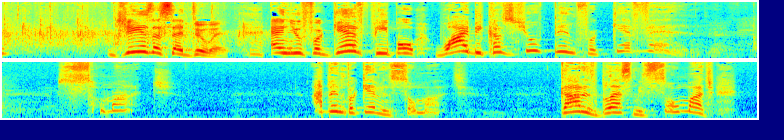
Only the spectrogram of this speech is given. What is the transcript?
Jesus said, do it. And you forgive people. Why? Because you've been forgiven so much. I've been forgiven so much. God has blessed me so much.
